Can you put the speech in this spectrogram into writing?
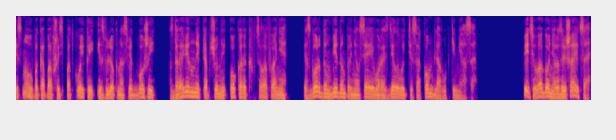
и, снова покопавшись под койкой, извлек на свет божий здоровенный копченый окорок в целлофане и с гордым видом принялся его разделывать тесаком для рубки мяса. «Пить в вагоне разрешается?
